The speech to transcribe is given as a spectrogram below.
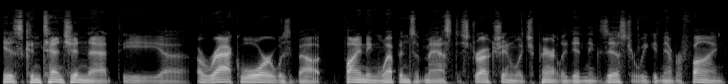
his contention that the uh, Iraq War was about finding weapons of mass destruction, which apparently didn't exist or we could never find.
